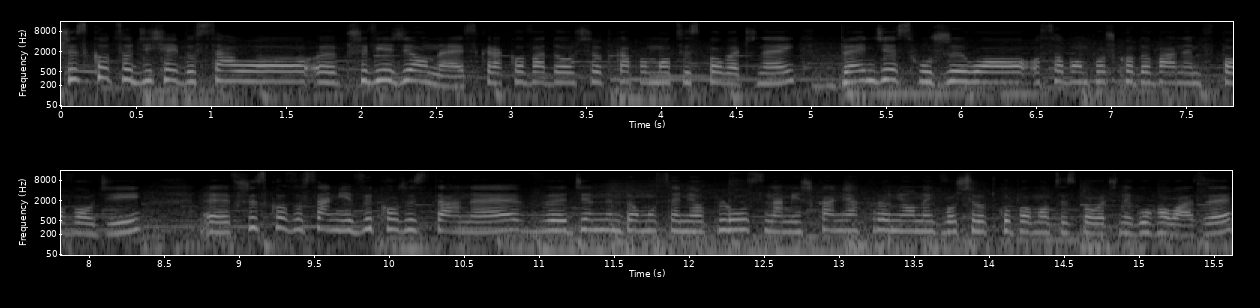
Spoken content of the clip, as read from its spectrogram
Wszystko, co dzisiaj zostało e, przywiezione z Krakowa do Ośrodka Pomocy Społecznej, będzie służyło osobom poszkodowanym w powodzi. E, Wszystko zostanie wykorzystane w Dziennym Domu Senior Plus na mieszkaniach chronionych w Ośrodku Pomocy Społecznej Głuchołazy.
